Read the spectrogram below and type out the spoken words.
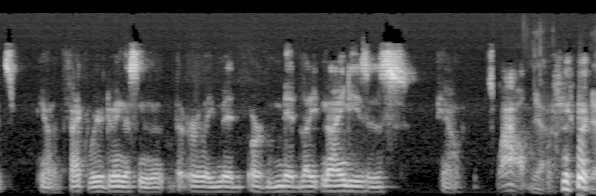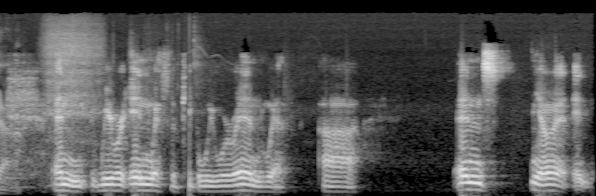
it's you know the fact we were doing this in the, the early mid or mid late '90s is you know it's wow. Yeah. Yeah. and we were in with the people we were in with, uh, and you know, and,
